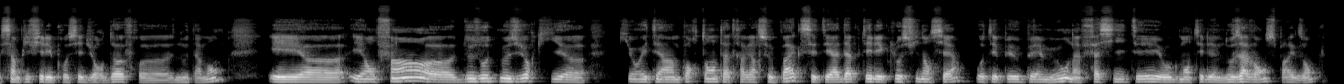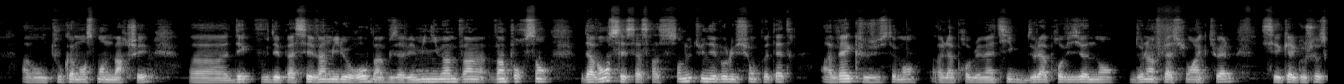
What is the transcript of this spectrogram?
simplifier les procédures d'offres notamment, et, et enfin deux autres mesures qui qui ont été importantes à travers ce pacte, c'était adapter les clauses financières au TPE-PME. On a facilité et augmenté nos avances, par exemple, avant tout commencement de marché. Euh, dès que vous dépassez 20 000 euros, ben, vous avez minimum 20%, 20 d'avance et ça sera sans doute une évolution peut-être avec justement euh, la problématique de l'approvisionnement, de l'inflation actuelle. C'est quelque chose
